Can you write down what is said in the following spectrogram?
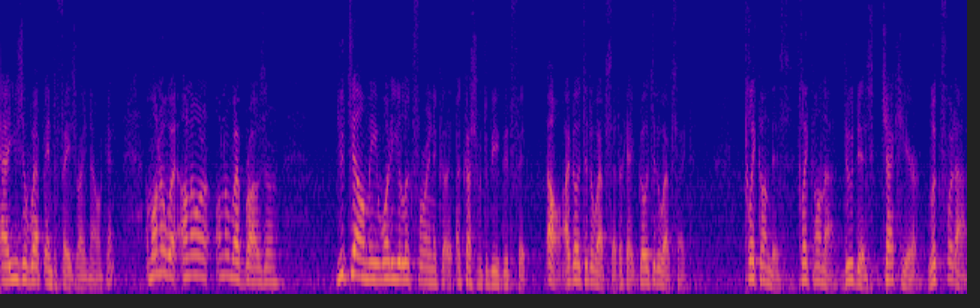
I use a web interface right now, okay? I'm on a, on, a, on a web browser. You tell me, what do you look for in a, a customer to be a good fit? Oh, I go to the website. Okay, go to the website. Click on this, click on that, do this, check here, look for that.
